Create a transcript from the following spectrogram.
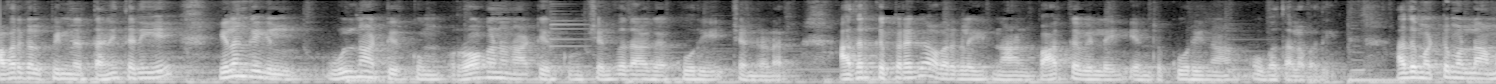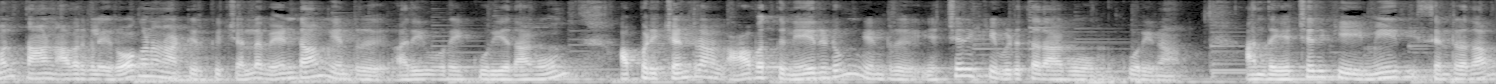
அவர்கள் பின்னர் தனித்தனியே இலங்கையில் உள்நாட்டிற்கும் ரோகண நாட்டிற்கும் செல்வதாக கூறி சென்றனர். அதற்கு பிறகு அவர்களை நான் பார்க்கவில்லை என்று கூறினான் உபதளபதி. அது மட்டுமல்லாமல் தான் அவர்களை ரோகண நாட்டிற்கு செல்ல வேண்டாம் என்று அறிவுரை கூறியதாகவும் அப்படி சென்றால் ஆபத்து நேரிடும் என்று எச்சரிக்கை விடுத்ததாகவும் கூறினான். அந்த எச்சரிக்கையை மீறி சென்றதால்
